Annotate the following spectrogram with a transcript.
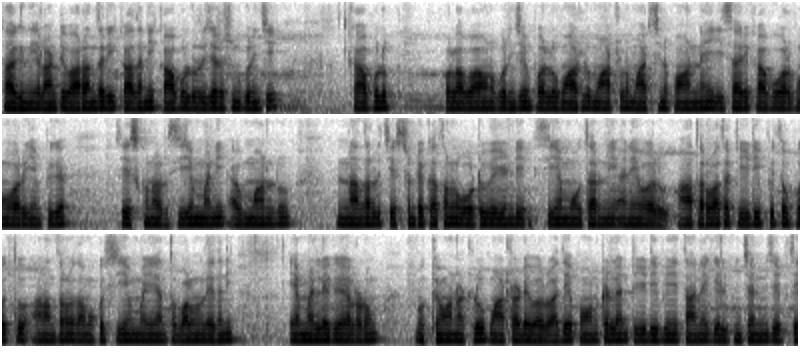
సాగింది ఇలాంటి వారందరి కాదని కాపులు రిజర్వేషన్ గురించి కాపులు కులభావన గురించి పలు మార్లు మాటలు మార్చిన పవన్నే ఈసారి కాపు వర్గం వారు ఎంపిక చేసుకున్నారు. సీఎం అని అభిమానులు నినాదాలు చేస్తుంటే గతంలో ఓటు వేయండి సీఎం అవుతారని అనేవారు. ఆ తర్వాత టీడీపీతో పొత్తు అనంతరం తమకు సీఎం అయ్యేంత బలం లేదని ఎమ్మెల్యేకి గెలవడం ముఖ్యం అన్నట్లు మాట్లాడేవారు. అదే పవన్ కళ్యాణ్ టీడీపీని తానే గెలిపించానని చెబితే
